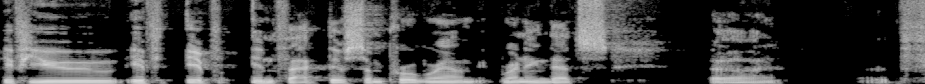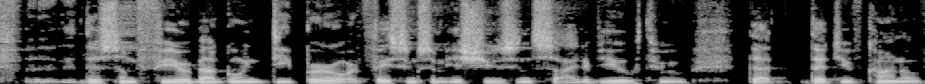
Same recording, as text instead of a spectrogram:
if you if if in fact there's some program running that's uh, f- there's some fear about going deeper or facing some issues inside of you through that that you've kind of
